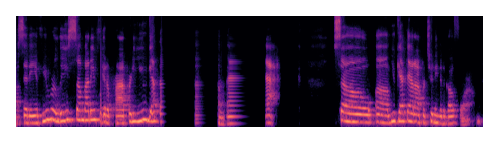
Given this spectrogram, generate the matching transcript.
City. If you release somebody for a property, you get them back. So um, you get that opportunity to go for them.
